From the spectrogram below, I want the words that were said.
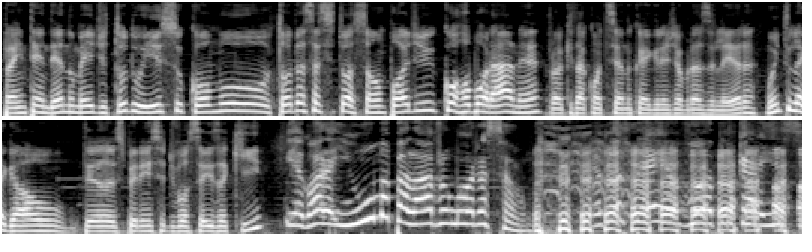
para entender no meio de tudo isso como toda essa situação pode corroborar, né, para o que tá acontecendo com a igreja brasileira. Muito legal ter a experiência de vocês aqui. E agora, em uma palavra, uma oração. Eu gostei, eu vou aplicar isso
